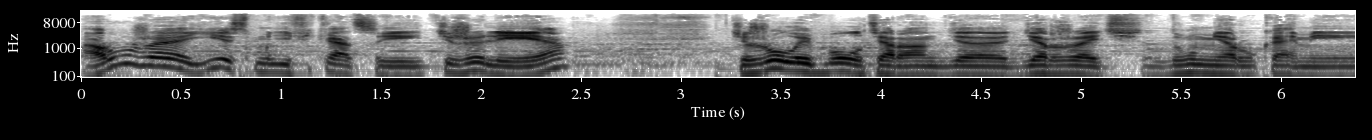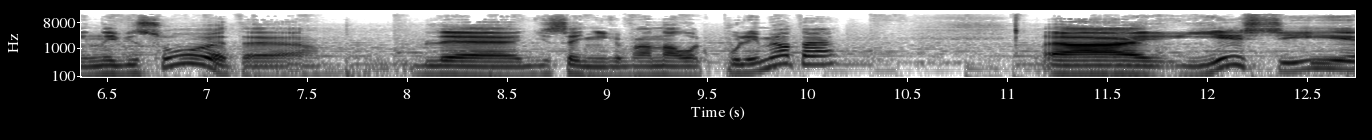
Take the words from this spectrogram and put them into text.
Оружие есть модификации тяжелее, Тяжелый болтер надо держать двумя руками на весу. Это для десантников аналог пулемета. А есть и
